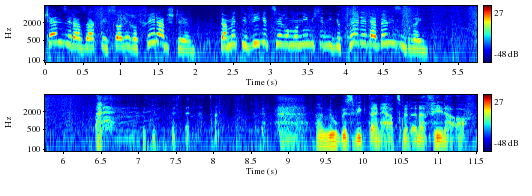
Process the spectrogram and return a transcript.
Shenzira sagte, ich soll ihre Federn stehlen. damit die Wiegezeremonie mich in die Gefilde der Binsen bringt. Anubis wiegt dein Herz mit einer Feder auf.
